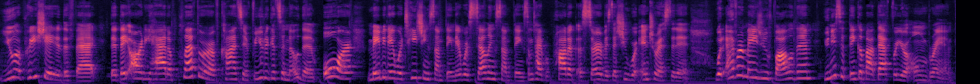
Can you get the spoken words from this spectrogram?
you appreciated the fact that they already had a plethora of content for you to get to know them. Or maybe they were teaching something, they were selling something, some type of product, a service that you were interested in. Whatever made you follow them, you need to think about that for your own brand.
